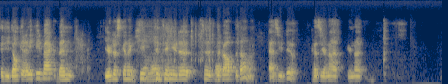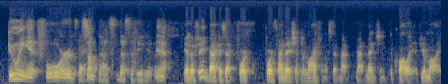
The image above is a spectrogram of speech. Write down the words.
if you don't get any feedback, then you're just gonna You're keep continue to to Right. develop the Dhamma as you do, because you're not you're not doing it for right, something. that's that's the beauty of it. Yeah, Yeah, the feedback is that fourth fourth foundation of mindfulness that Matt, Matt mentioned, the quality of your mind.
